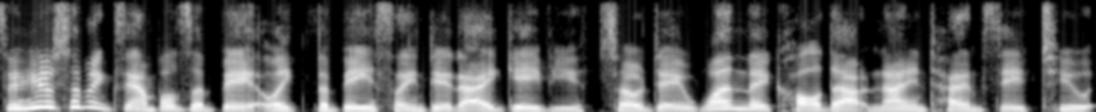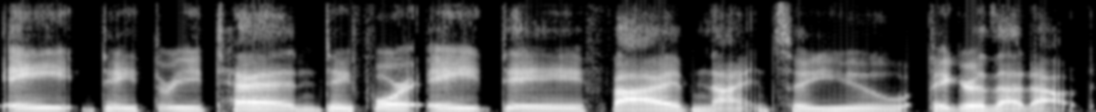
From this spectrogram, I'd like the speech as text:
So here's some examples of ba- like the baseline data I gave you. So day one, they called out nine times, day two, eight, day three, 10, day four, eight, day five, nine. So you figure that out.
